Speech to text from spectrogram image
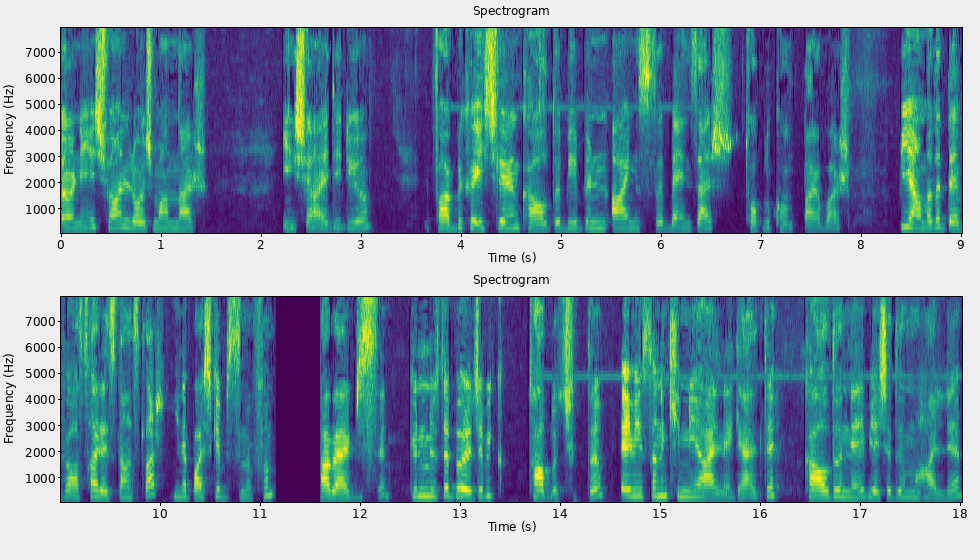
örneği şu an lojmanlar inşa ediliyor. Fabrika işçilerin kaldığı birbirinin aynısı, benzer toplu konutlar var. Bir yanda da devasa rezidanslar yine başka bir sınıfın habercisi. Günümüzde böylece bir tablo çıktı. Ev insanın kimliği haline geldi. Kaldığın ev, yaşadığın mahalle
